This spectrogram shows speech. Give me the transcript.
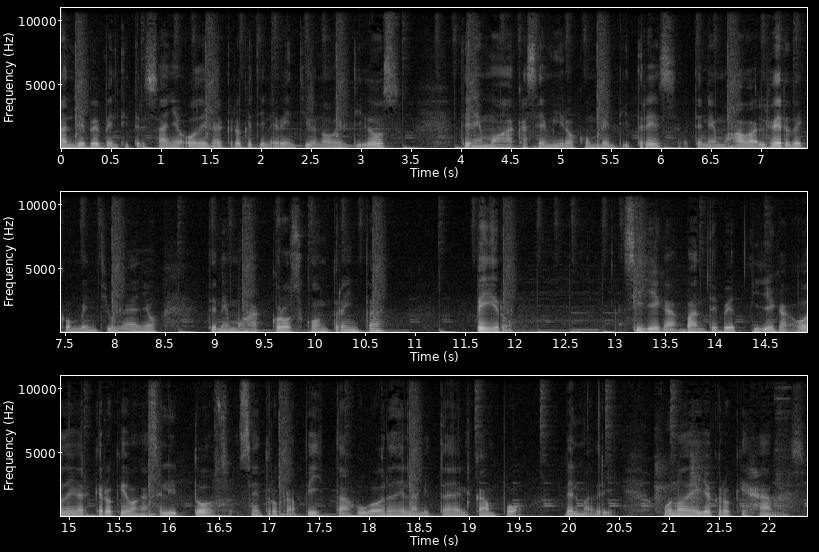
Van de 23 años, Odegaard creo que tiene 21 o 22. Tenemos a Casemiro con 23, tenemos a Valverde con 21 años, tenemos a Cross con 30, pero si llega Van y llega Odegaard, creo que van a salir dos centrocampistas, jugadores de la mitad del campo del Madrid. Uno de ellos creo que es James.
